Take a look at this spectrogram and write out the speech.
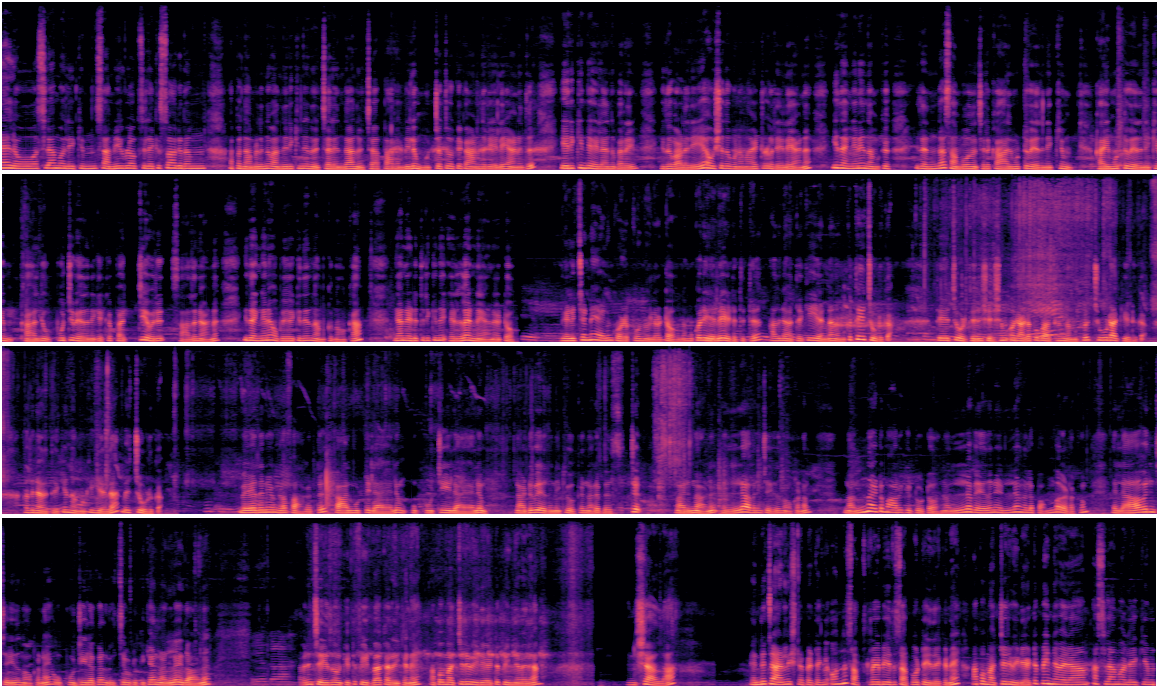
Hello അസ്സാം വലൈക്കും സമീർ വ്ളോഗ്സിലേക്ക് സ്വാഗതം. അപ്പോൾ നമ്മളിന്ന് വന്നിരിക്കുന്നതെന്ന് വെച്ചാൽ എന്താണെന്ന് വെച്ചാൽ പറമ്പിലും മുറ്റത്തുമൊക്കെ കാണുന്നൊരു ഇലയാണിത്. എരിക്കിന്റെ ഇല എന്ന് പറയും. ഇത് വളരെ ഔഷധ ഗുണമായിട്ടുള്ളൊരു ഇലയാണ്. ഇതെങ്ങനെ നമുക്ക് ഇതെന്താ സംഭവം എന്ന് വെച്ചാൽ കാൽമുട്ട് വേദനയ്ക്കും കൈമുട്ട് വേദനയ്ക്കും കാലിന്റെ ഉപ്പൂറ്റി വേദനയ്ക്കൊക്കെ പറ്റിയ ഒരു സാധനമാണ്. ഇതെങ്ങനെ ഉപയോഗിക്കുന്നതെന്ന് നമുക്ക് നോക്കാം. ഞാൻ എടുത്തിരിക്കുന്ന എള്ളെണ്ണയാണ് കേട്ടോ. വെളിച്ചെണ്ണ ആയാലും കുഴപ്പമൊന്നുമില്ല കേട്ടോ. നമുക്കൊരു ഇല എടുത്തിട്ട് അതിനകത്തേക്ക് ഈ എണ്ണ നമുക്ക് തേച്ച് കൊടുക്കാം. തേച്ച് കൊടുത്തതിന് ശേഷം ഒരു അടപ്പ് പാത്രം നമുക്ക് ചൂടാക്കി എടുക്കാം. അതിനകത്തേക്ക് നമുക്ക് ഇല വെച്ച് കൊടുക്കാം. വേദനയുള്ള ഭാഗത്ത് കാൽമുട്ടിലായാലും ഉപ്പൂറ്റിയിലായാലും നടുവേദനയ്ക്കുമൊക്കെ നല്ല ബെസ്റ്റ് മരുന്നാണ്. എല്ലാവരും ചെയ്ത് നോക്കണം. നന്നായിട്ട് മാറിക്കിട്ടു കേട്ടോ നല്ല വേദന എല്ലാം നല്ല പമ്പ കിടക്കും. എല്ലാവരും ചെയ്ത് നോക്കണേ. ഉപ്പൂറ്റിയിലൊക്കെ വെച്ച് പിടിപ്പിക്കാൻ നല്ല ഇതാണ്. അവരും ചെയ്ത് നോക്കിയിട്ട് ഫീഡ്ബാക്ക് അറിയിക്കണേ. അപ്പോൾ മറ്റൊരു വീഡിയോ ആയിട്ട് പിന്നെ വരാം. ഇൻഷാല്ല എന്റെ ചാനൽ ഇഷ്ടപ്പെട്ടെങ്കിൽ ഒന്ന് സബ്സ്ക്രൈബ് ചെയ്ത് സപ്പോർട്ട് ചെയ്തേക്കണേ. അപ്പോൾ മറ്റൊരു വീഡിയോ ആയിട്ട് പിന്നെ വരാം. അസ്സാം വലൈക്കും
